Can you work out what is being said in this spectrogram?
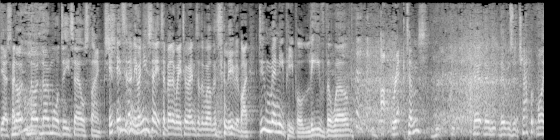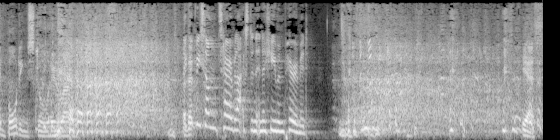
Yes, no, no, no more details, thanks. In- Incidentally, when you say it's a better way to enter the world than to leave it by, do many people leave the world up rectums? There, there, there was a chap at my boarding school who. Uh, there could be some terrible accident in a human pyramid. Yes.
